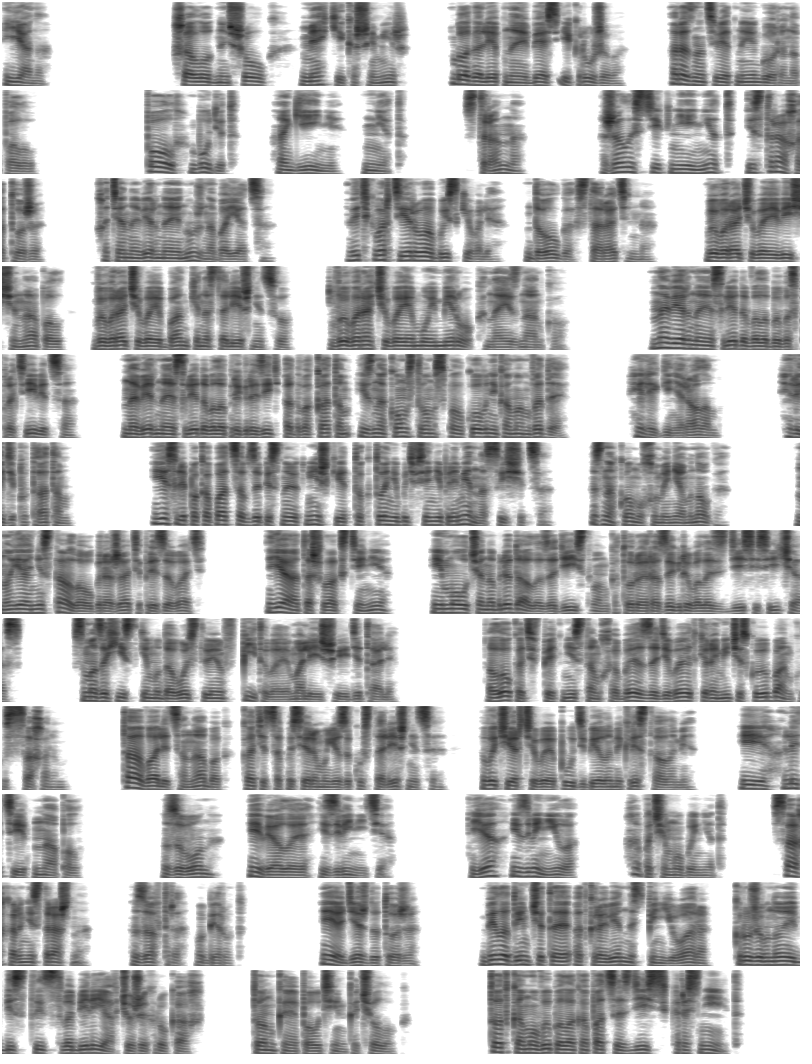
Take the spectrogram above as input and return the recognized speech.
Яна. Холодный шелк, мягкий кашемир, благолепная бязь и кружево, разноцветные горы на полу. Пол будет, а гейни нет. Странно. Жалости к ней нет и страха тоже, хотя, наверное, нужно бояться. Ведь квартиру обыскивали, долго, старательно, выворачивая вещи на пол, выворачивая банки на столешницу, выворачивая мой мирок наизнанку. Наверное, следовало бы воспротивиться. Наверное, следовало пригрозить адвокатам и знакомством с полковником МВД. Или генералом. Или депутатом. Если покопаться в записной книжке, то кто-нибудь все непременно сыщется. Знакомых у меня много. Но я не стала угрожать и призывать. Я отошла к стене и молча наблюдала за действом, которое разыгрывалось здесь и сейчас, с мазохистским удовольствием впитывая малейшие детали. Локоть в пятнистом ХБ задевает керамическую банку с сахаром. Та валится на бок, катится по серому языку столешницы, вычерчивая путь белыми кристаллами, и летит на пол. Звон и вялое «извините». Я извинила. А почему бы нет? Сахар не страшно. Завтра уберут. И одежду тоже. Белодымчатая откровенность пеньюара, кружевное бесстыдство белья в чужих руках. Тонкая паутинка чулок. Тот, кому выпало копаться здесь, краснеет.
